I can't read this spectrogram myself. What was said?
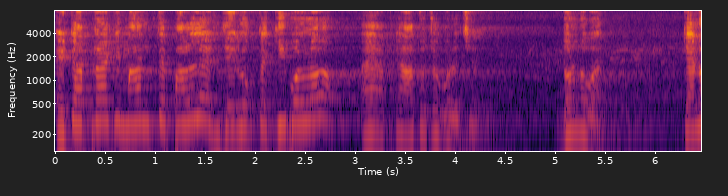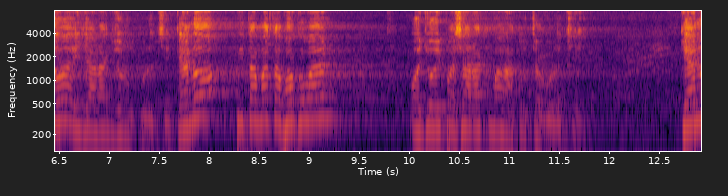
এটা আপনারা কি মানতে পারলেন যে লোকটা কি বলল? হ্যাঁ আপনি আতচ করেছেন। ধন্যবাদ। কেন এই যে আর একজন করেছে? কেন পিতামাতা ভগবান? ওই যে ওই পাশে আর এক মা আতচ করেছে। কেন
